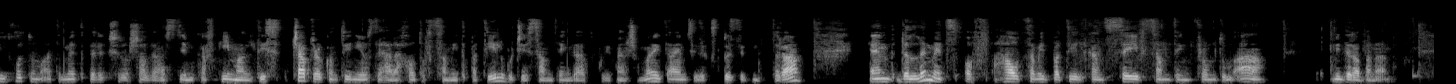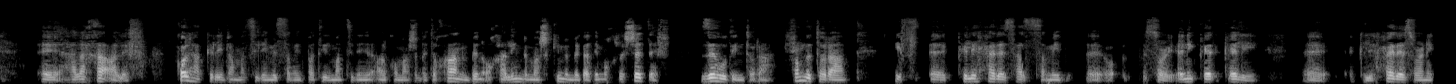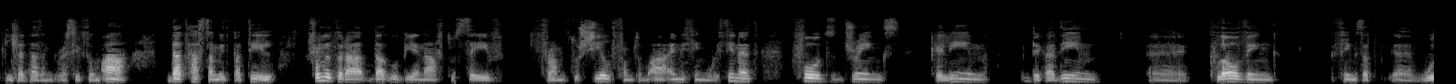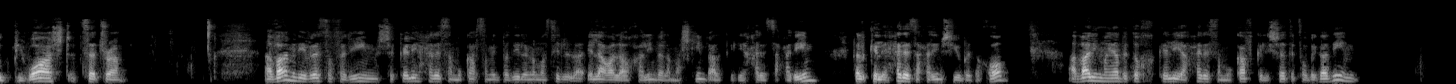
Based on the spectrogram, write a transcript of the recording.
הלכות טומאת המת, פרק שלושה ועשרים כ"ג. This chapter continues the halachot of Tzamit Patil, which is something that we mentioned many times, is explicit in the Torah, and the limits of how Tzamit Patil can save something from טומאה מדרבנן. הלכה א', כל הכלים המצילים בצמית פתיל מצילים על כל מה שבתוכן, בין אוכלים במשקים ובגדים אוכלי שטף. זהו דין תורה. From the Torah, if uh, כלי חרס has צמית, uh, sorry, any כלי kli cheres or any kli that doesn't receive tum'ah, that has tzamid patil. From the Torah, that would be enough to save from, to shield from tum'ah anything within it, food, drinks, kelim, begadim, uh, clothing, things that uh, would be washed, etc. אבל מדברי סופרים שכלי חרס המוקף סמיד פתיל אינו מסיר אלא על האוכלים ועל המשקים ועל כלי חרס אחרים, ועל כלי חרס אחרים שיהיו בתוכו. אבל אם היה בתוך כלי החרס המוקף כלי שטף או בגדים,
